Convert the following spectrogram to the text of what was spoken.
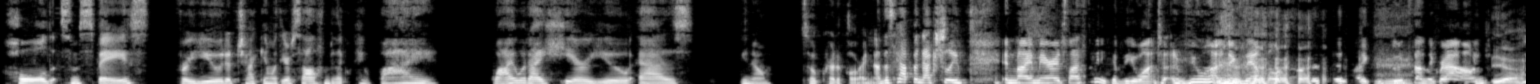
hold some space for you to check in with yourself and be like, okay, why, why would I hear you as, you know, so critical right now. This happened actually in my marriage last week. If you want to, if you want an example, this is like boots on the ground. Yeah.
